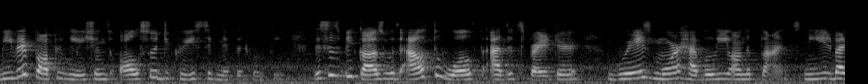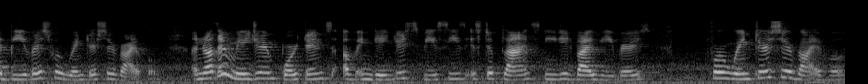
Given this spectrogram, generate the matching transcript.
beaver populations also decreased significantly. This is because without the wolf as its predator, graze more heavily on the plants needed by beavers for winter survival. Another major importance of endangered species is the plants needed by beavers for winter survival.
